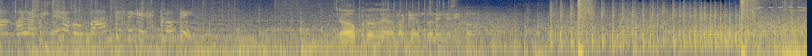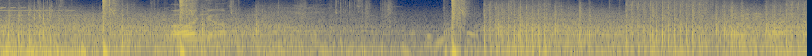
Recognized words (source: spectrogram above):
Sam, a la primera bomba antes de que explote. No problema. Atacando al enemigo. Coño. Enemigo abatido.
